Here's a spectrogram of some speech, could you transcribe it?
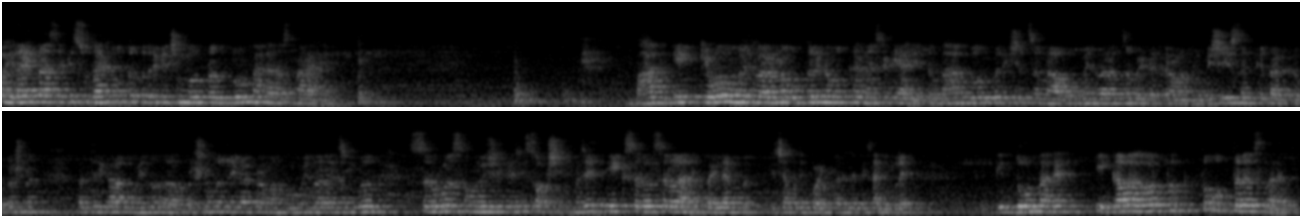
पहिला इथं असं की सुधारित उत्तरपत्रिकेची मूळ प्रत दोन भागात असणार आहे. भाग एक केवळ उमेदवारांना उत्तरे नमूद करण्यासाठी आहे तर भाग दोन परीक्षेचं नाव उमेदवारांचा बैठक क्रमांक विषयी संकेतांक प्रश्न पत्रिका उमेदवार प्रश्नपत्रिका क्रमांक उमेदवाराची व सर्व समावेशकाची स्वाक्षरी. म्हणजे एक सरळ सरळ आहे. पहिल्या याच्यामध्ये पॉईंटमध्ये त्यांनी सांगितलंय की दोन भाग आहेत एका भागावर फक्त उत्तर असणार आहेत.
